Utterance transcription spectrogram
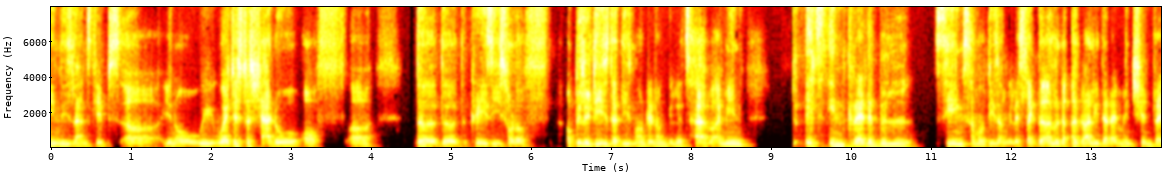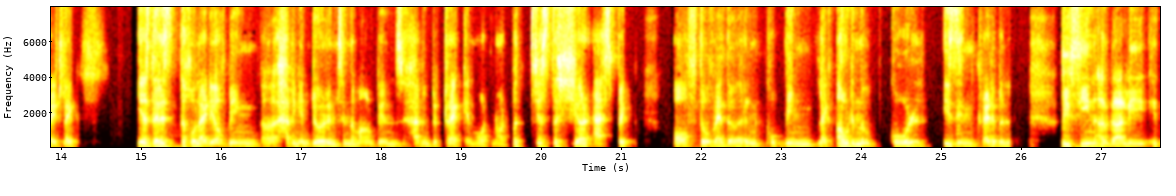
in these landscapes. Uh, you know, we, we're just a shadow of uh, the, the, the crazy sort of abilities that these mountain ungulates have. I mean, it's incredible seeing some of these ungulates, like the argali that I mentioned, right? Like, yes, there is the whole idea of being uh, having endurance in the mountains, having to trek and whatnot, but just the sheer aspect of the weather and being like out in the cold is incredible. We've seen Argali at,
